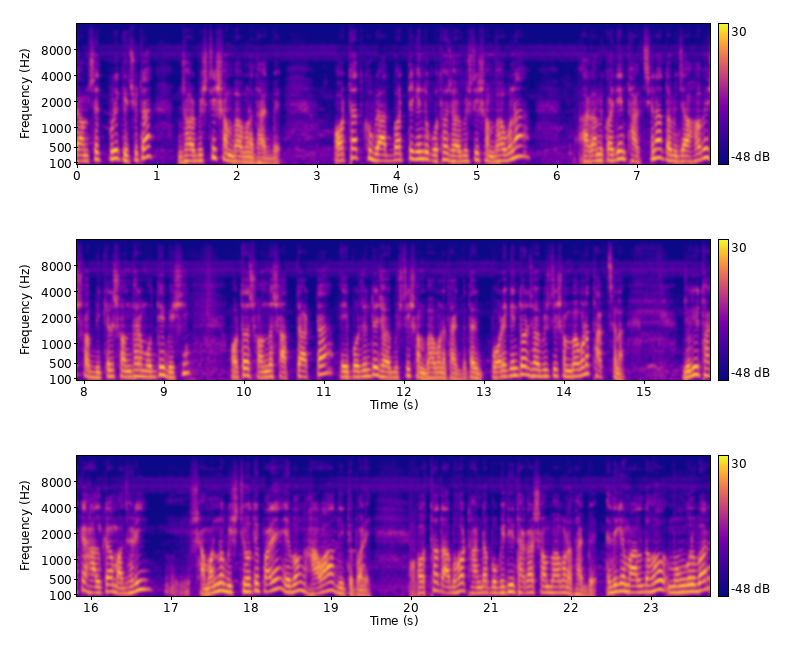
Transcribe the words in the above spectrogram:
জামশেদপুরে কিছুটা ঝড় বৃষ্টির সম্ভাবনা থাকবে। অর্থাৎ খুব রাত বাড়তে কিন্তু কোথাও ঝড় বৃষ্টির সম্ভাবনা আগামী কয়েকদিন থাকছে না, তবে যা হবে সব বিকেল সন্ধ্যার মধ্যেই বেশি। অর্থাৎ সন্ধ্যা সাতটা, আটটা, এই পর্যন্তই ঝড় বৃষ্টির সম্ভাবনা থাকবে। তার পরে কিন্তু আর ঝড় বৃষ্টির সম্ভাবনা থাকছে না। যদি থাকে হালকা মাঝারি, সামান্য বৃষ্টি হতে পারে এবং হাওয়া দিতে পারে। অর্থাৎ আবহাওয়া ঠান্ডা প্রকৃতি থাকার সম্ভাবনা থাকবে। এদিকে মালদহ মঙ্গলবার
